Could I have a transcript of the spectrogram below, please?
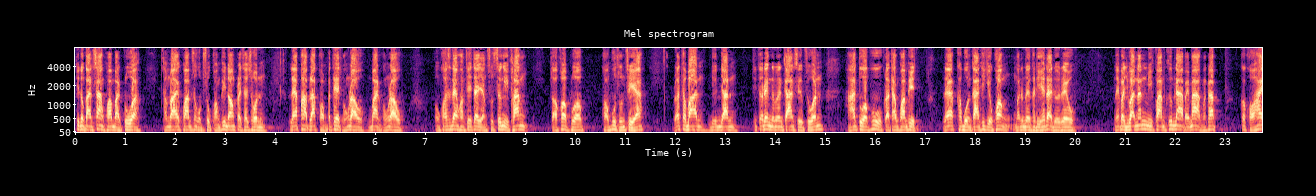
ที่ต้องการสร้างความบาดกลัวทำลายความสงบสุขของพี่น้องประชาชน และภาพลักษณ์ของประเทศของเราบ้านของเรา ผมขอแสดงความเสียใจอย่างสุดซึ้งอีกครั้ง ต่อครอบครัวของผู้สูญเสีย รัฐบาลยืนยันที่จะเร่งดำเนินการสืบสวน หาตัวผู้กระทำความผิด และขบวนการที่เกี่ยวข้องมาดำเนินคดีให้ได้โดยเร็ว ในปัจจุบันนั้นมีความคืบหน้าไปมากนะครับ ก็ขอให้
